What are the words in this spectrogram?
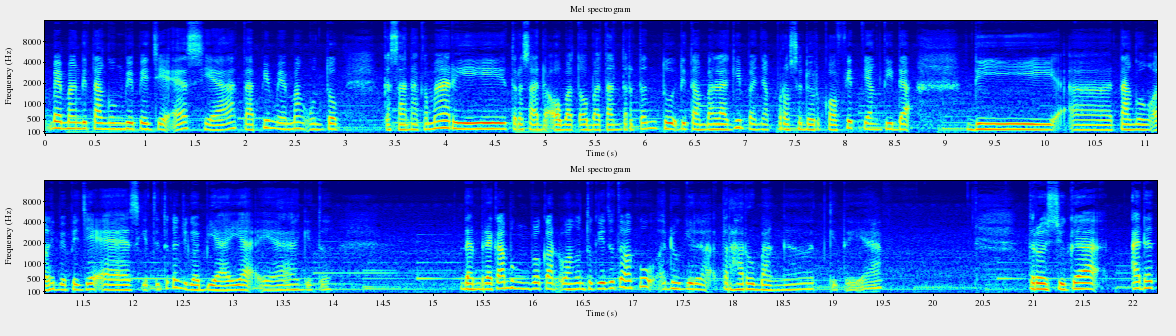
memang ditanggung BPJS ya tapi memang untuk ke sana kemari terus ada obat-obatan tertentu ditambah lagi banyak prosedur COVID yang tidak ditanggung eh, oleh BPJS gitu. Itu kan juga biaya ya gitu dan mereka mengumpulkan uang untuk itu tuh aku aduh gila terharu banget gitu ya. Terus juga ada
